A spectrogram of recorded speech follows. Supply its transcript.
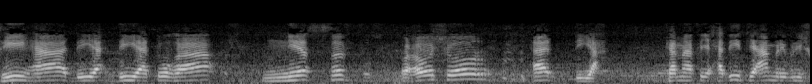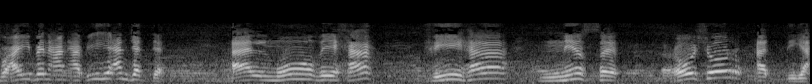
فيها دي ديتها نصف عشر الدية كما في حديث عمرو بن شعيب عن أبيه عن جده. الموضحة فيها نصف عشر الدية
